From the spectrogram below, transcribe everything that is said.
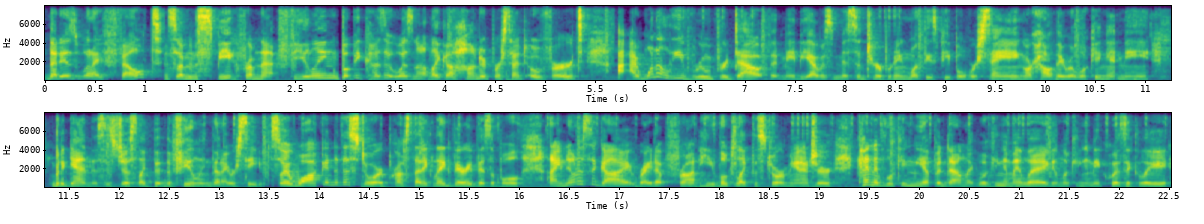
That is what I felt. And so I'm gonna speak from that feeling, but because it was not like a 100% overt, I, I wanna leave room for doubt that maybe I was misinterpreting what these people were saying or how they were looking at me. But again, this is just like the, the feeling that I received. So I walk into the store, prosthetic leg very visible. I notice a guy right up front. He looked like the store manager, kind of looking me up and down, like looking at my leg and looking at me quizzically.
